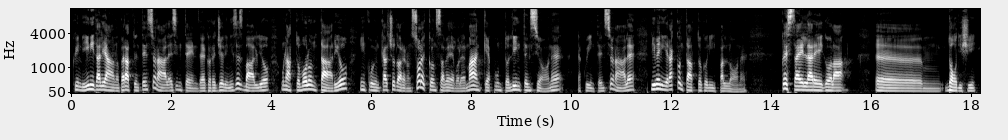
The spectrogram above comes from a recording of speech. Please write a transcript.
Quindi in italiano per atto intenzionale si intende, correggetemi se sbaglio, un atto volontario in cui un calciatore non solo è consapevole, ma anche appunto l'intenzione, da qui intenzionale, di venire a contatto con il pallone. Questa è la regola eh, 12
